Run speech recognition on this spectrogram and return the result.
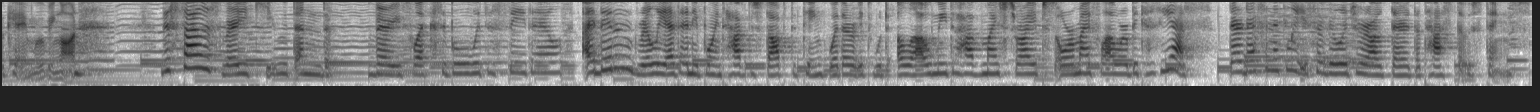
Okay, moving on. This style is very cute and very flexible with its detail. I didn't really at any point have to stop to think whether it would allow me to have my stripes or my flower because yes, there definitely is a villager out there that has those things.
